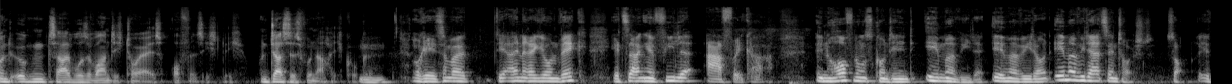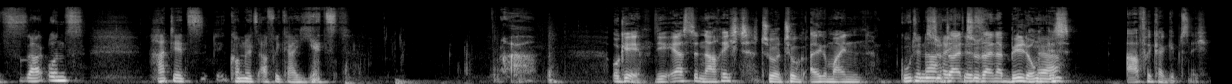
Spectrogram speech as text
und irgendeine Zahl, wo sie wahnsinnig teuer ist, offensichtlich. Und das ist, wonach ich gucke. Mhm. Okay, jetzt haben wir die eine Region weg. Jetzt sagen ja viele Afrika. Ein Hoffnungskontinent immer wieder, immer wieder und immer wieder hat es enttäuscht. So, jetzt sag uns, hat jetzt, kommt jetzt Afrika jetzt? Okay, die erste Nachricht zur, zur allgemeinen, Gute zu, Nachricht dein, ist, zu deiner Bildung Ja. ist, Afrika gibt es nicht.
